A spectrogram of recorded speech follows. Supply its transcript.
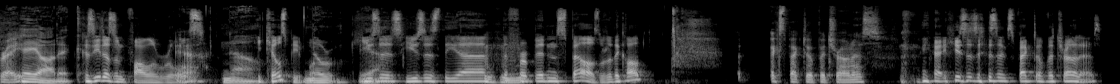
right? chaotic. Because he doesn't follow rules. No. He kills people. No. He yeah. uses he uses the uh, the Mhm. forbidden spells. What are they called? Expecto Patronus. yeah, he uses his expecto patronus.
